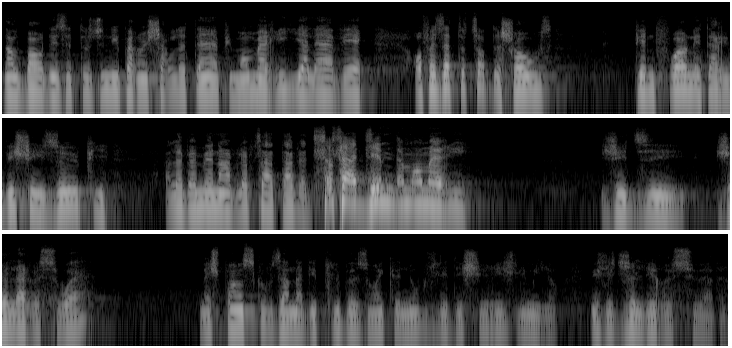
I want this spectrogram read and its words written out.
dans le bord des États-Unis par un charlatan, puis mon mari y allait avec. On faisait toutes sortes de choses. Puis une fois, on est arrivé chez eux, puis elle avait mis une enveloppe sur la table. Elle a dit Ça, c'est la dîme de mon mari. J'ai dit je la reçois, mais je pense que vous en avez plus besoin que nous. Je l'ai déchiré, je l'ai mis là. Mais je l'ai reçu avant.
